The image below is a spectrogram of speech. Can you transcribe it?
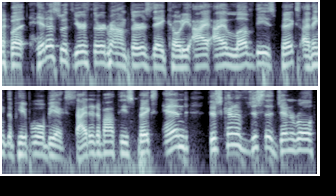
but hit us with your third round Thursday, Cody. I I love these picks. I think the people will be excited about these picks and just kind of just the general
